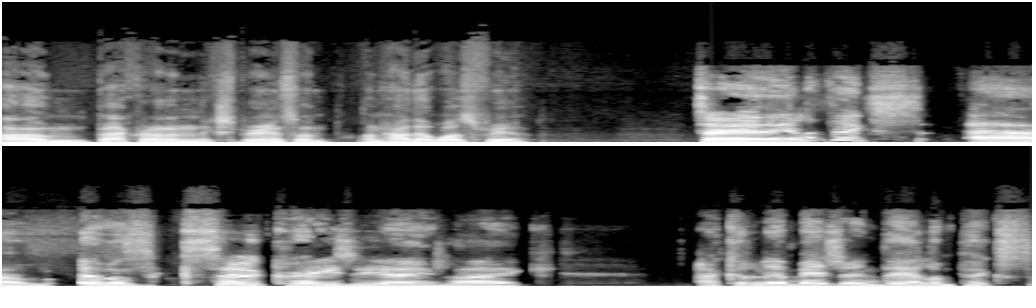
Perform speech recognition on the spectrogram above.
um background and experience on on how that was for you. So the Olympics, um, it was so crazy, eh? Like I couldn't imagine the Olympics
